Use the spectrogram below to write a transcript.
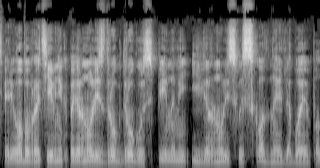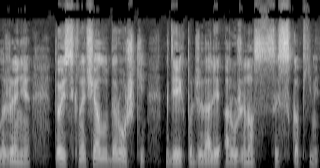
Теперь оба противника повернулись друг к другу спинами и вернулись в исходное для боя положение, то есть к началу дорожки, где их поджидали оруженосцы с копьями.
